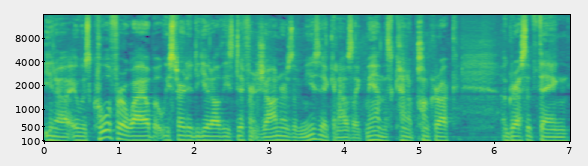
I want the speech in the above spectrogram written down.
you know, it was cool for a while, but we started to get all these different genres of music and I was like, man, this kind of punk rock aggressive thing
